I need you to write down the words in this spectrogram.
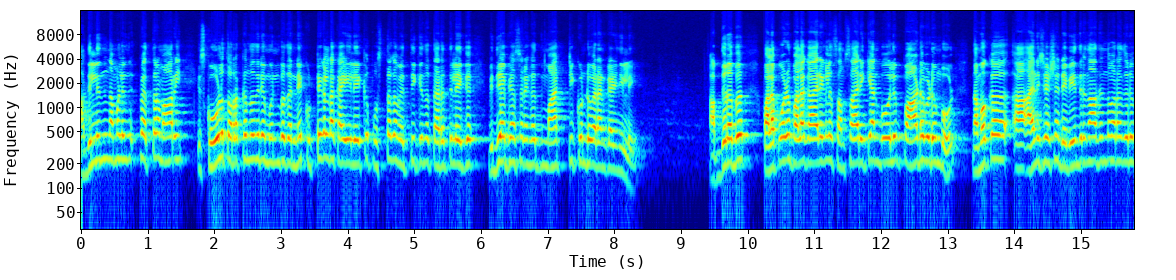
അതിൽ നിന്ന് നമ്മൾ ഇപ്പം എത്ര മാറി? സ്കൂൾ തുറക്കുന്നതിന് മുൻപ് തന്നെ കുട്ടികളുടെ കയ്യിലേക്ക് പുസ്തകം എത്തിക്കുന്ന തരത്തിലേക്ക് വിദ്യാഭ്യാസ രംഗത്ത് മാറ്റിക്കൊണ്ടുവരാൻ കഴിഞ്ഞില്ലേ? അബ്ദുറബ് പലപ്പോഴും പല കാര്യങ്ങളും സംസാരിക്കാൻ പോലും പാടുപെടുമ്പോൾ നമുക്ക് അതിനുശേഷം രവീന്ദ്രനാഥ് എന്ന് പറയുന്ന ഒരു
